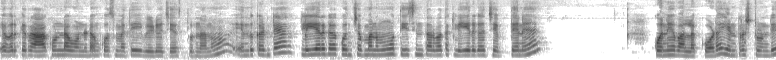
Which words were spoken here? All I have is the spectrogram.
ఎవరికి రాకుండా ఉండడం కోసం అయితే ఈ వీడియో చేస్తున్నాను. ఎందుకంటే క్లియర్గా కొంచెం మనము తీసిన తర్వాత క్లియర్గా చెప్తేనే కొనే వాళ్ళకు కూడా ఇంట్రెస్ట్ ఉండి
